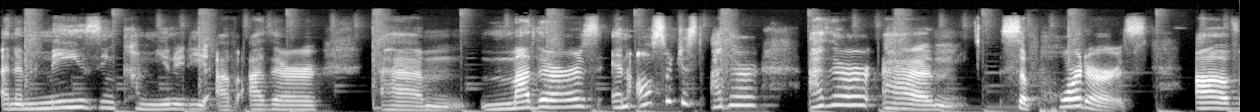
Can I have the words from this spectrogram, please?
an amazing community of other um, mothers and also just other other um, supporters of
